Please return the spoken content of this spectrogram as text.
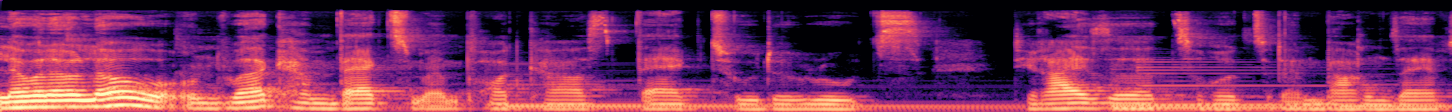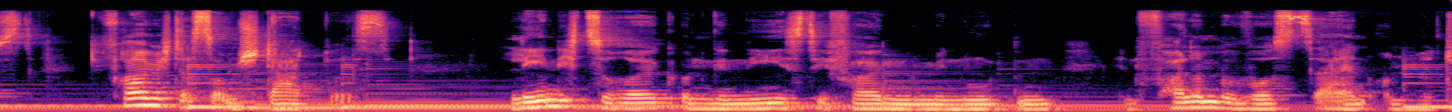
Hello, hello, hello und welcome back zu meinem Podcast Back to the Roots. Die Reise zurück zu deinem wahren Selbst. Ich freue mich, dass du am Start bist. Lehn dich zurück und genieß die folgenden Minuten in vollem Bewusstsein und mit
